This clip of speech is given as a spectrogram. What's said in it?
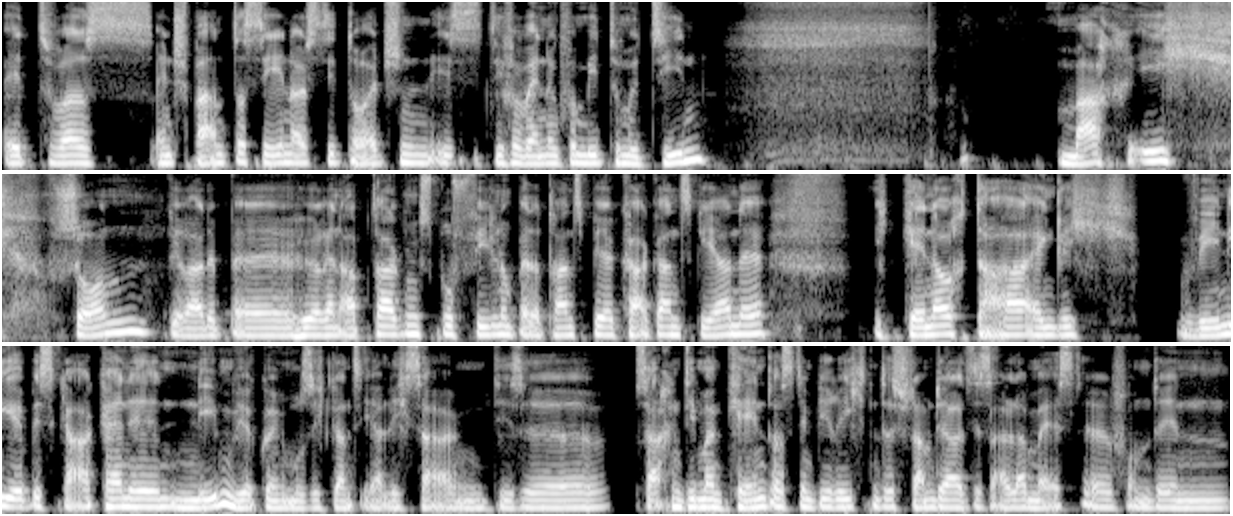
etwas entspannter sehen als die Deutschen, ist die Verwendung von Mitomycin. Mache ich schon, gerade bei höheren Abtragungsprofilen und bei der Trans-PRK ganz gerne. Ich kenne auch da eigentlich wenige bis gar keine Nebenwirkungen, muss ich ganz ehrlich sagen. Diese Sachen, die man kennt aus den Berichten, das stammt ja das allermeiste von den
